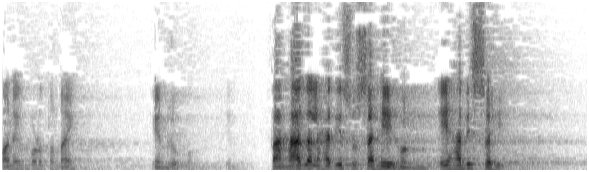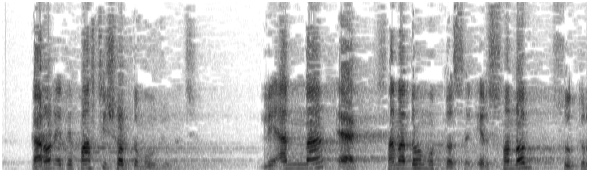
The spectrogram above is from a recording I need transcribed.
অনেক বড় তো নাই এনরূপ ফাহাদ আল হাদিস এই হাদিস সহি কারণ এতে পাঁচটি শর্ত মৌজুদ আছে। লিআন্না এক এর সনদ, সূত্র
